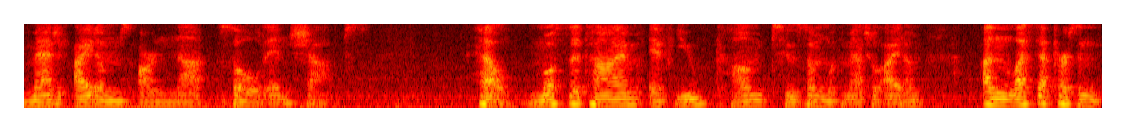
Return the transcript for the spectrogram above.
magic items are not sold in shops. Hell, most of the time, if you come to someone with a magical item, unless that person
